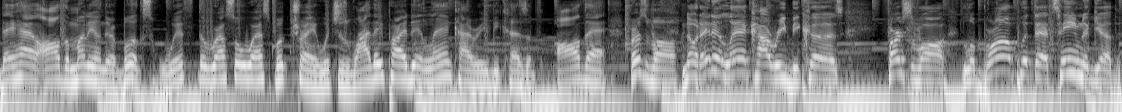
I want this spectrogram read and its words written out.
they have all the money on their books with the Russell Westbrook trade, which is why they probably didn't land Kyrie because of all that. First of all, No, they didn't land Kyrie because, first of all, LeBron put that team together.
